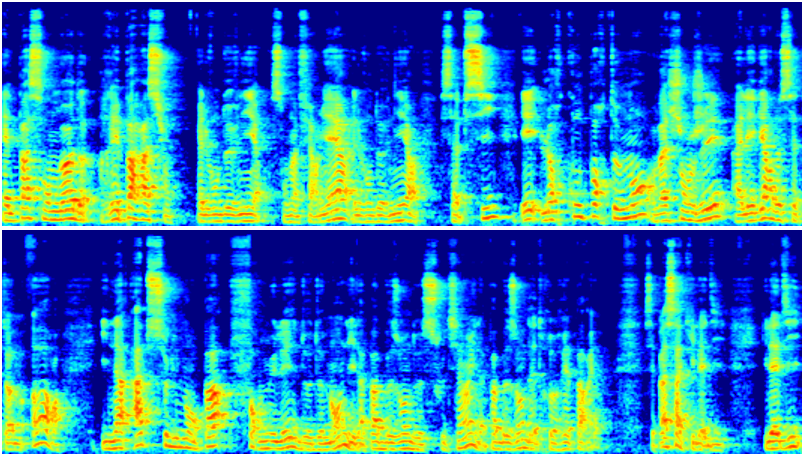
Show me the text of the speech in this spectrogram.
elles passent en mode réparation. Elles vont devenir son infirmière, elles vont devenir sa psy, et leur comportement va changer à l'égard de cet homme. Or, il n'a absolument pas formulé de demande, il n'a pas besoin de soutien, il n'a pas besoin d'être réparé. C'est pas ça qu'il a dit. Il a dit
